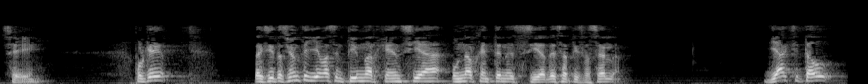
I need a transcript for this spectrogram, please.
Sí. Porque la excitación te lleva a sentir una urgencia, una urgente necesidad de satisfacerla. Ya excitado,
